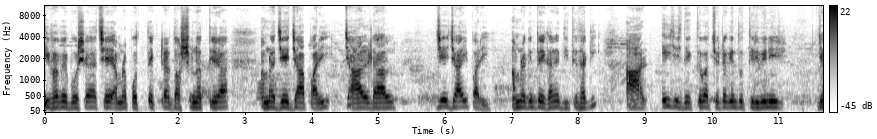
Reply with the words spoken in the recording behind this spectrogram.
এইভাবে বসে আছে, আমরা প্রত্যেকটা দর্শনার্থীরা, আমরা যে যা পারি, চাল, ডাল, যে যাই পারি, আমরা কিন্তু এখানে দিতে থাকি। আর এই যে দেখতে পাচ্ছ, এটা কিন্তু ত্রিবেণীর যে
